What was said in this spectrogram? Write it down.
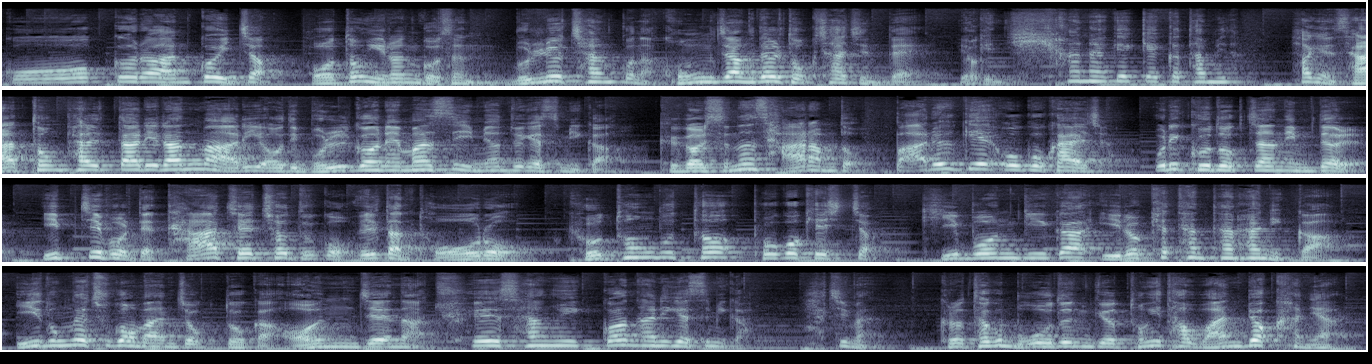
꼭 끌어안고 있죠. 보통 이런 곳은 물류창고나 공장들 독차지인데 여긴 희한하게 깨끗합니다. 하긴 사통팔달이란 말이 어디 물건에만 쓰이면 되겠습니까? 그걸 쓰는 사람도 빠르게 오고 가야죠. 우리 구독자님들 입지 볼 때 다 제쳐두고 일단 도로, 교통부터 보고 계시죠? 기본기가 이렇게 탄탄하니까 이 동네 주거 만족도가 언제나 최상위권 아니겠습니까? 하지만 그렇다고 모든 교통이 다 완벽하냐?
